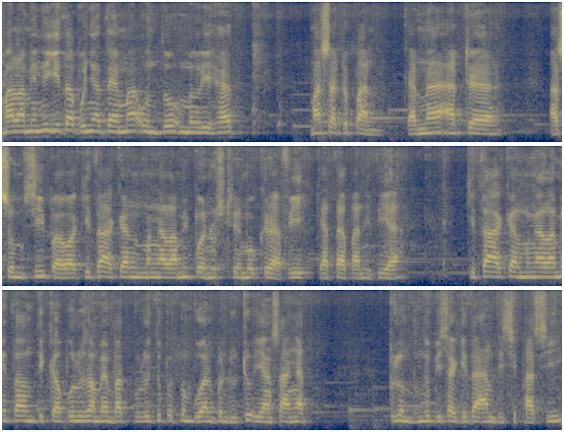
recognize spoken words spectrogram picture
Malam ini kita punya tema untuk melihat masa depan karena ada asumsi bahwa kita akan mengalami bonus demografi kata panitia. Kita akan mengalami tahun 30 sampai 40 itu pertumbuhan penduduk yang sangat belum tentu bisa kita antisipasi.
